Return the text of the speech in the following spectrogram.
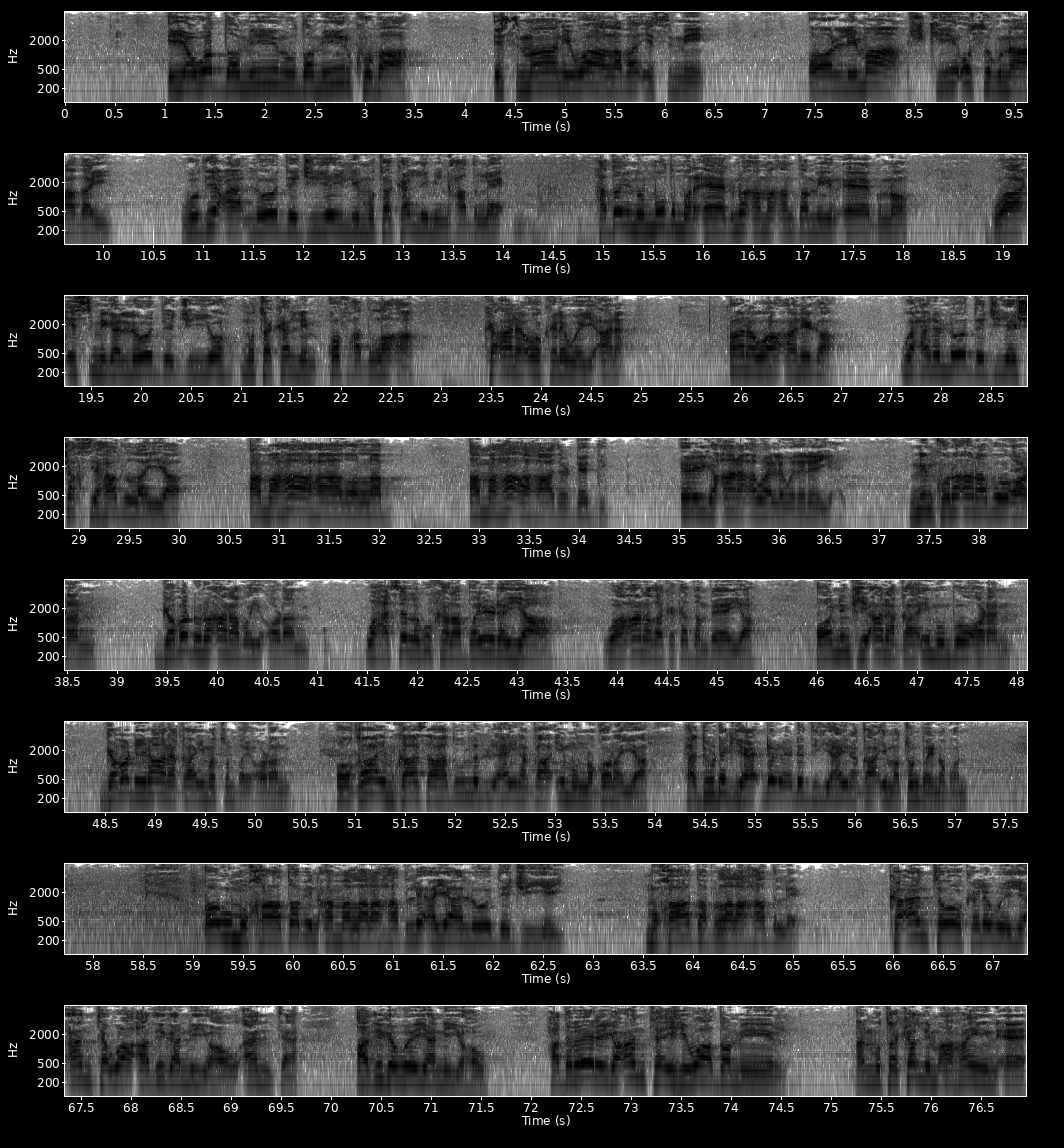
iyo wadamiiru damiirkuba ismaani waa laba ismi oo limaa kii u sugnaaday wudica loo dejiyey limutakalimin hadle. Haddaynu mudmar eegno ama aan damiir eegno waa ismiga loo dejiyo mutakalim qof hadla ah ka ana oo kale weeye ana. Ana waa aniga waxaana loo dejiyey shakhsi hadlaya ama ha ahaado lab ama ha ahaado dhadig. Ereyga ana a waa la wada leeyahay. Ninkuna ana buu odhan gabadhuna ana bay odhan. Waxase lagu kala baydhayaa waa anada kaka dambeeya. Oo ninkii ana qaa'imun buu odhan gabadhiina ana qaa'imatun bay odhan. Oo qaa'imkaasa hadduu lab yahayna qaa'imun noqonaya hadduu dhadig yahayna qaa'imatun bay noqon ow mukhaadabin ama lala hadle ayaa loo dejiyey. Mukhaadab lala hadle. Ka anta oo kale weeye anta waa adiga niyahow anta adiga weeyaa niyahow. Haddaba ereyga anta ihi waa damiir. Aan mutakalim ahayn eh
